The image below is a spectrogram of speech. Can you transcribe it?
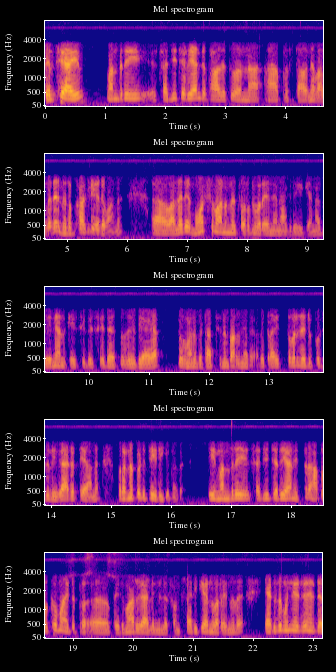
തീർച്ചയായും മന്ത്രി സജി ചെറിയാന്റെ ഭാഗത്ത് വന്ന ആ പ്രസ്താവന വളരെ നിർഭാഗ്യകരമാണ്. വളരെ മോശമാണെന്ന് തുറന്നു പറയാൻ ഞാൻ ആഗ്രഹിക്കുകയാണ്. അത് തന്നെയാണ് കെ സി ബി സിയുടെ പ്രതിനിധിയായ ബഹുമാനപ്പെട്ട അച്ഛനും പറഞ്ഞത്. അത് ക്രൈസ്തവരുടെ ഒരു പൊതുവികാരത്തെയാണ് വ്രണപ്പെടുത്തിയിരിക്കുന്നത്. ഈ മന്ത്രി സജി ചെറിയാൻ ഇത്ര അപക്വമായിട്ട് പെരുമാറുക അല്ലെങ്കിൽ സംസാരിക്കുക എന്ന് പറയുന്നത് ഇടതു മുന്നണിയുടെ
